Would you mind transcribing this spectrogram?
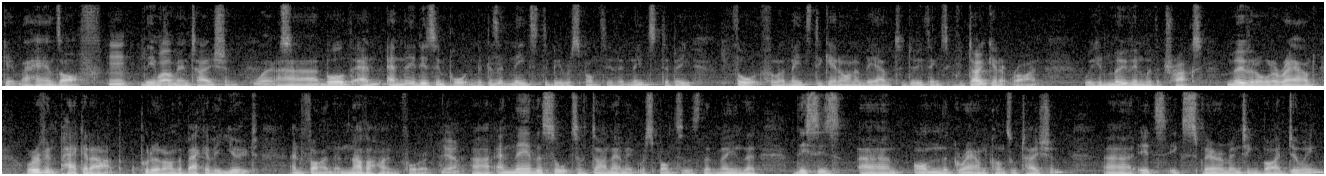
get my hands off mm. the implementation. Well, works. Uh, well, and, and it is important because mm. it needs to be responsive, it needs to be thoughtful, it needs to get on and be able to do things. If we don't get it right, we can move in with the trucks, move it all around, or even pack it up, put it on the back of a ute and find another home for it. Yeah. Uh, and they're the sorts of dynamic responses that mean that this is um, on the ground consultation, uh, it's experimenting by doing,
